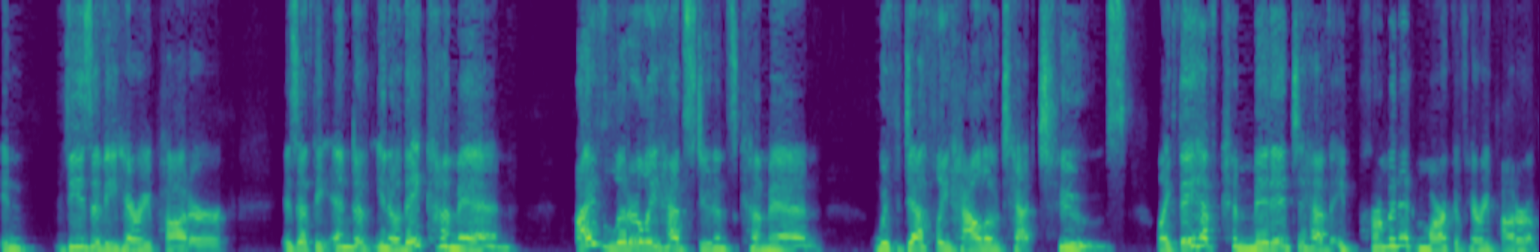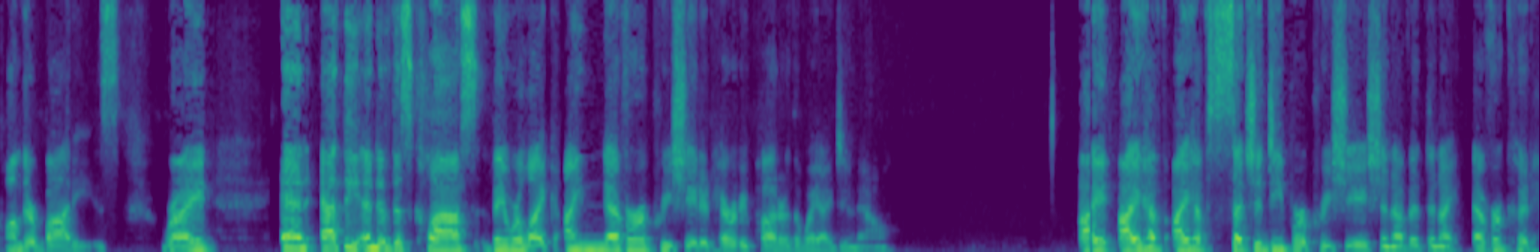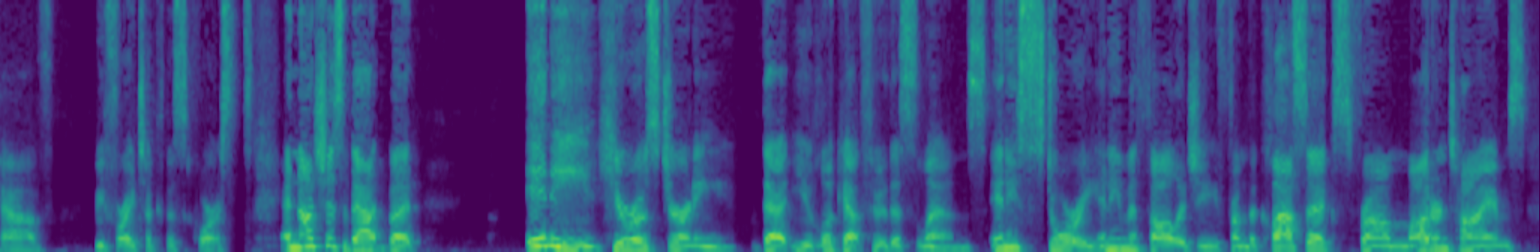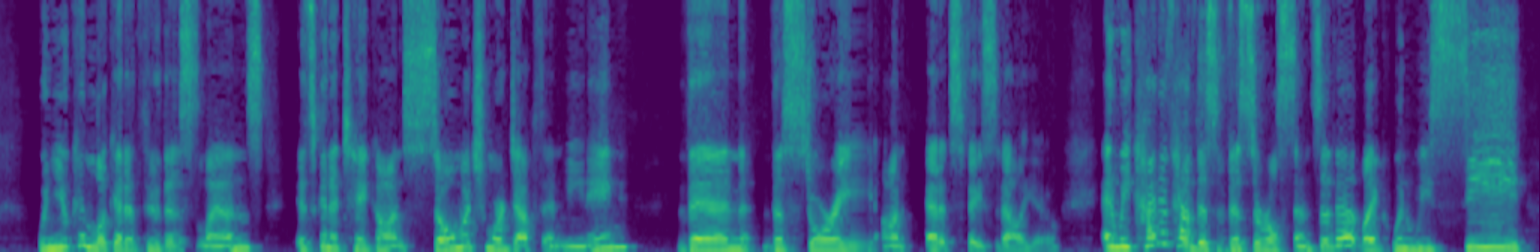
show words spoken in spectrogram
in vis-a-vis Harry Potter, is at the end of you know they come in. I've literally had students come in with Deathly Hallow tattoos like they have committed to have a permanent mark of Harry Potter upon their bodies, right? And at the end of this class, they were like, I never appreciated Harry Potter the way I do now. I, I have I have such a deeper appreciation of it than I ever could have before I took this course. And not just that, but any hero's journey that you look at through this lens, any story, any mythology from the classics, from modern times, when you can look at it through this lens, it's going to take on so much more depth and meaning than the story on at its face value. And we kind of have this visceral sense of it, like when we see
